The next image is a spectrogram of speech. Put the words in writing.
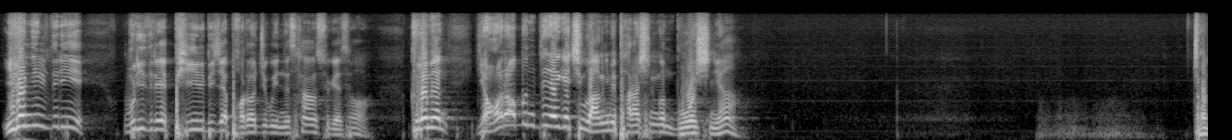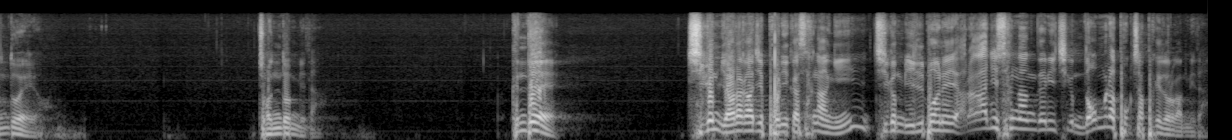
이런 일들이 우리들의 비일비재 벌어지고 있는 상황 속에서 그러면 여러분들에게 지금 왕님이 바라시는 건 무엇이냐? 전도예요. 전도입니다. 근데 지금 여러 가지 보니까 상황이 지금 일본의 여러 가지 상황들이 지금 너무나 복잡하게 돌아갑니다.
